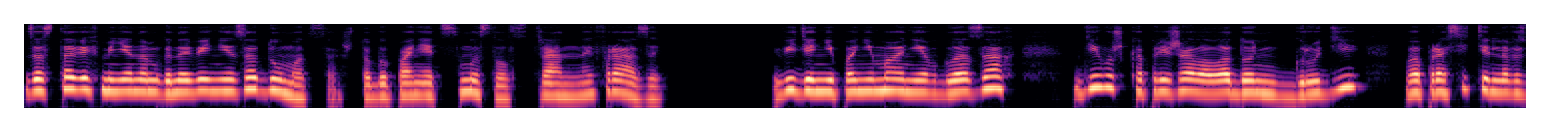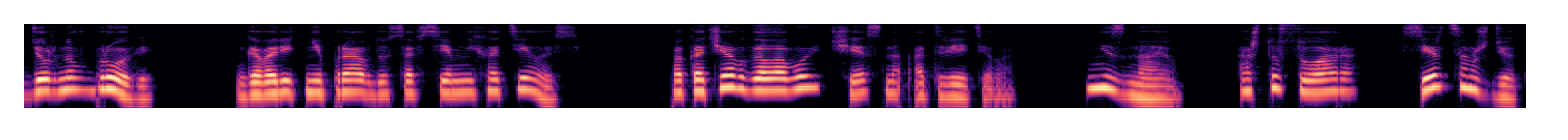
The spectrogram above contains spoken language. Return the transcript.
заставив меня на мгновение задуматься, чтобы понять смысл странной фразы. Видя непонимание в глазах, девушка прижала ладонь к груди, вопросительно вздернув брови. Говорить неправду совсем не хотелось. Покачав головой, честно ответила. «Не знаю. А что Суара? Сердцем ждет?»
